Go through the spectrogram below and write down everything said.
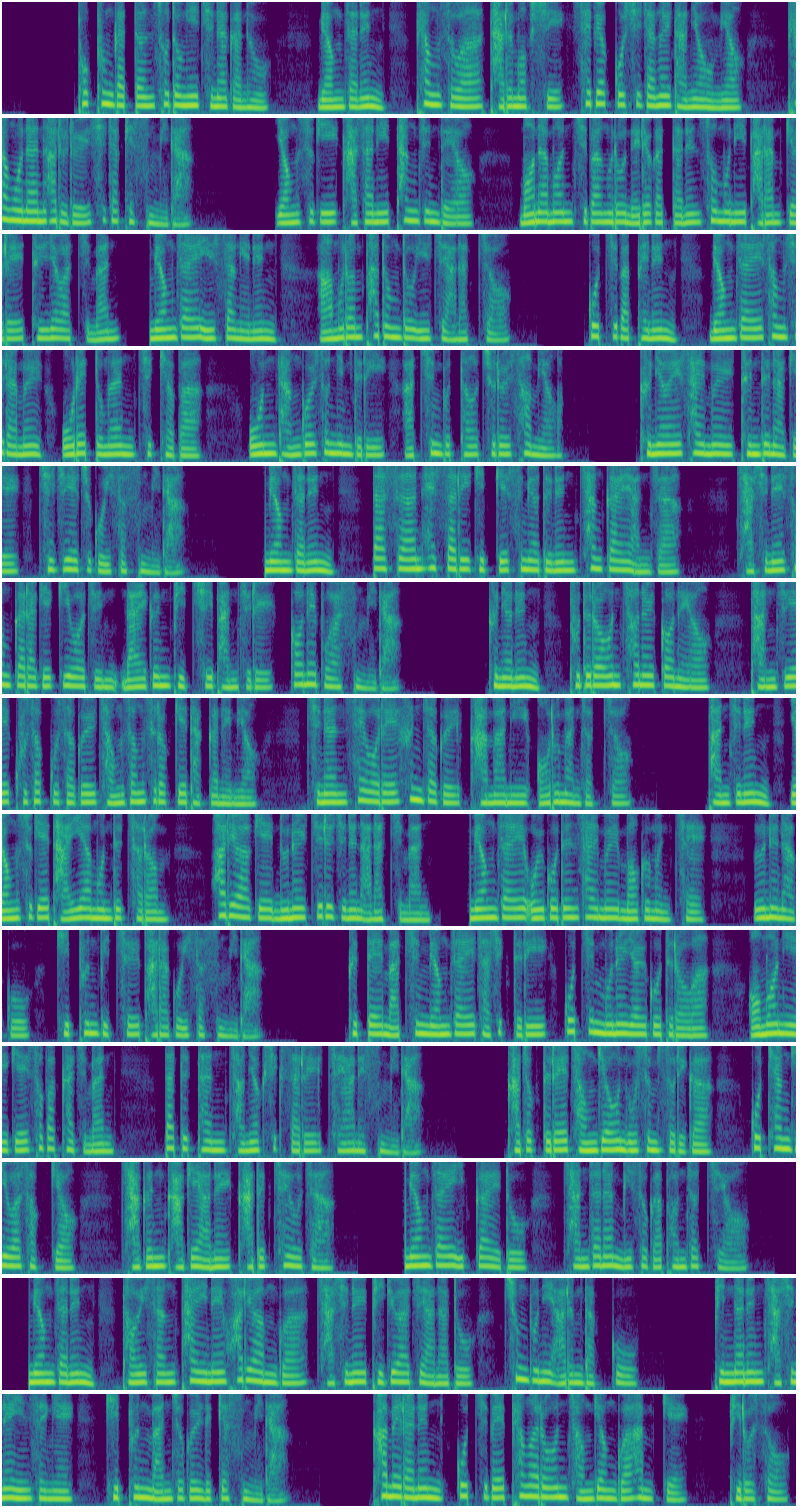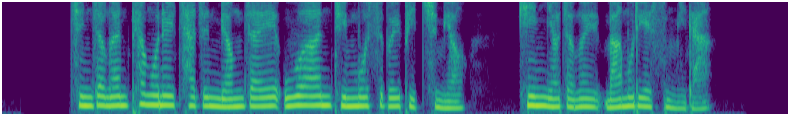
폭풍 같던 소동이 지나간 후 명자는 평소와 다름없이 새벽꽃 시장을 다녀오며 평온한 하루를 시작했습니다. 영숙이 가산이 탕진되어 머나먼 지방으로 내려갔다는 소문이 바람결에 들려왔지만 명자의 일상에는 아무런 파동도 일지 않았죠. 꽃집 앞에는 명자의 성실함을 오랫동안 지켜봐 온 단골 손님들이 아침부터 줄을 서며 그녀의 삶을 든든하게 지지해주고 있었습니다. 명자는 따스한 햇살이 깊게 스며드는 창가에 앉아 자신의 손가락에 끼워진 낡은 비치 반지를 꺼내 보았습니다. 그녀는 부드러운 천을 꺼내어 반지의 구석구석을 정성스럽게 닦아내며 지난 세월의 흔적을 가만히 어루만졌죠. 반지는 영숙의 다이아몬드처럼 화려하게 눈을 찌르지는 않았지만 명자의 올곧은 삶을 머금은 채 은은하고 깊은 빛을 발하고 있었습니다. 그때 마침 명자의 자식들이 꽃집 문을 열고 들어와 어머니에게 소박하지만 따뜻한 저녁 식사를 제안했습니다. 가족들의 정겨운 웃음소리가 꽃향기와 섞여 작은 가게 안을 가득 채우자 명자의 입가에도 잔잔한 미소가 번졌지요. 명자는 더 이상 타인의 화려함과 자신을 비교하지 않아도 충분히 아름답고 빛나는 자신의 인생에 깊은 만족을 느꼈습니다. 카메라는 꽃집의 평화로운 전경과 함께 비로소 진정한 평온을 찾은 명자의 우아한 뒷모습을 비추며 긴 여정을 마무리했습니다.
